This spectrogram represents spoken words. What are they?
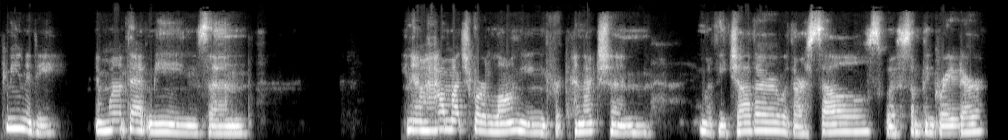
community and what that means, and you know, how much we're longing for connection with each other, with ourselves, with something greater.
